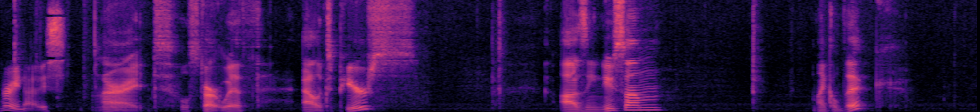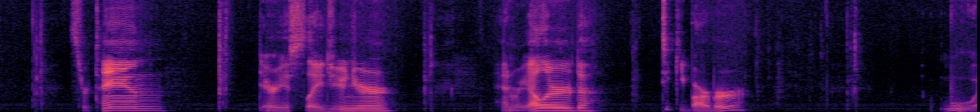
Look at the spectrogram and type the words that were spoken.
Very nice. All right. We'll start with Alec Pierce, Ozzie Newsome, Michael Vick, Sertan, Darius Slay Jr., Henry Ellard, Tiki Barber, Ooh,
